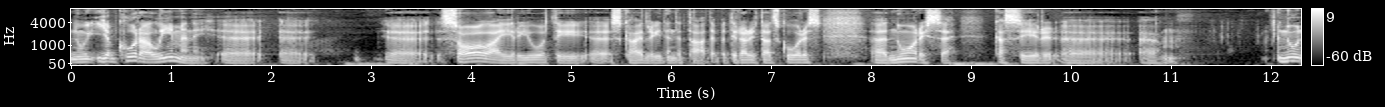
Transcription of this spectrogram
nu, jebkurā līmenī. Uh, uh, Solā ir ļoti skaidra identitāte, bet ir arī tāds koris norise, kas ir. Um, nu,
